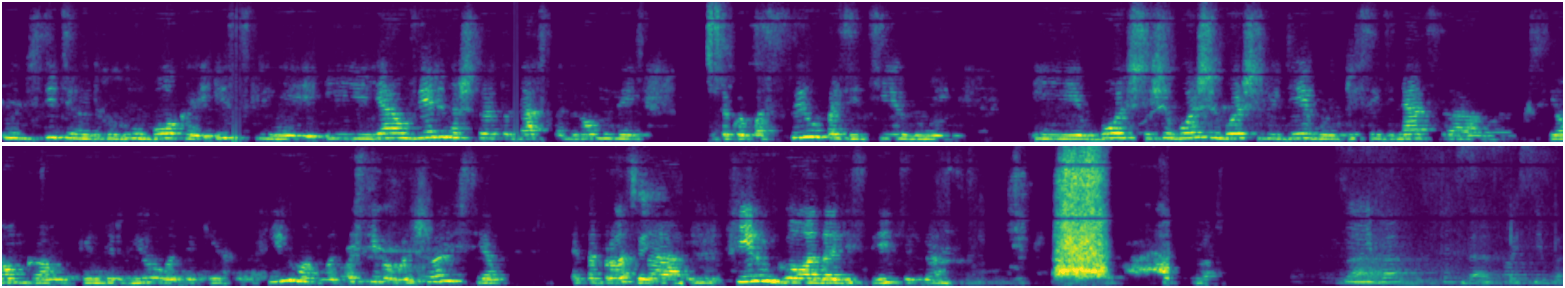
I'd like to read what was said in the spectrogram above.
ну, действительно такой глубокой, искренней, и я уверена, что это даст огромный такой посыл позитивный, и больше, еще больше и больше людей будет присоединяться к съемкам, к интервью вот таких фильмов. Вот спасибо большое всем. Это просто фильм года, действительно. Спасибо. Да, спасибо.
